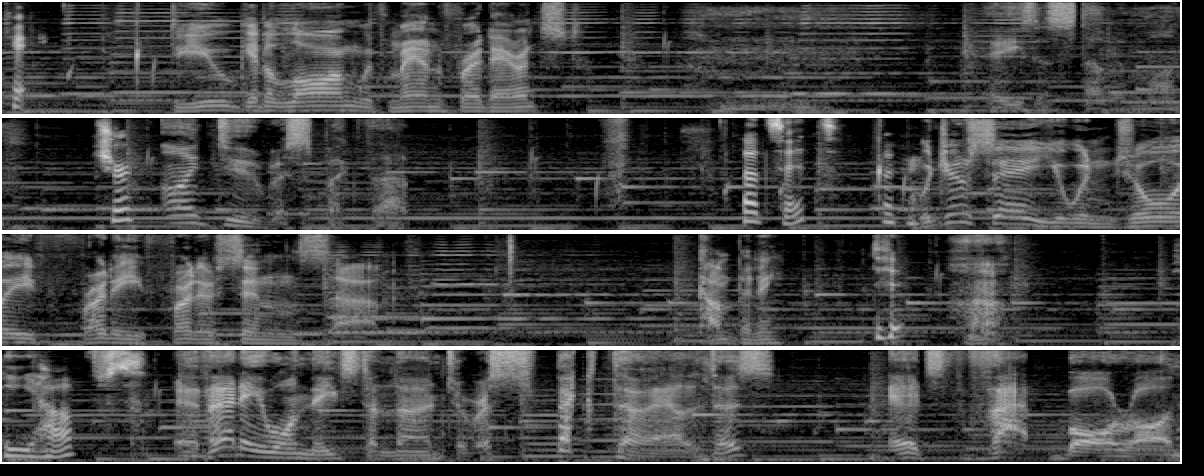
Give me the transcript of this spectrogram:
Okay. Do you get along with Manfred Ernst? He's a stubborn one. Sure. I do respect that. That's it. Okay. Would you say you enjoy Freddy Frederson's, um, company? Huh. He huffs. If anyone needs to learn to respect their elders, it's that moron.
